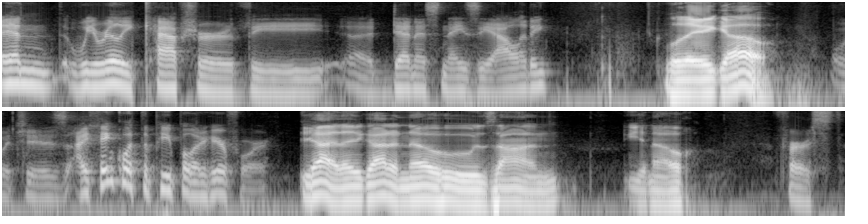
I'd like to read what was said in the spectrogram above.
and we really capture the uh, Dennis nasality, Well, there you go. which is I think what the people are here for. Yeah, they got to know who's on, you know, First,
